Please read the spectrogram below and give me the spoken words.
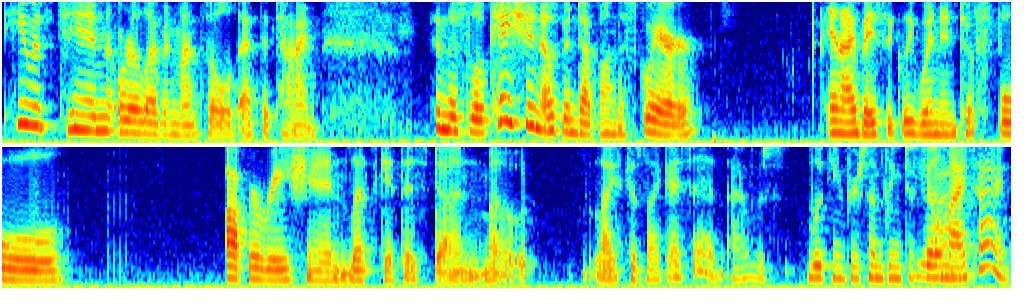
he was 10 or 11 months old at the time. And this location opened up on the square and I basically went into full operation, let's get this done mode. Like cuz like I said, I was looking for something to fill Yeah. my time.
